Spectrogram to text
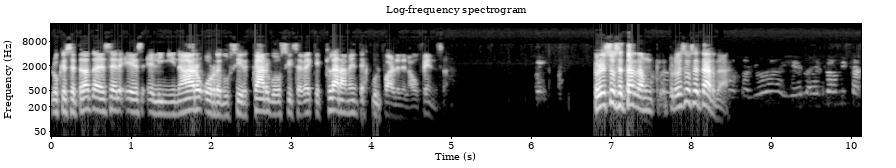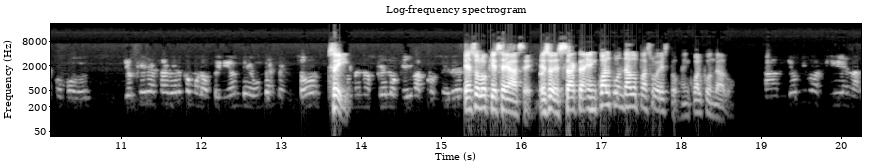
lo que se trata de hacer es eliminar o reducir cargos si se ve que claramente es culpable de la ofensa. Pero eso se tarda, pero eso se tarda. Yo quería saber como la opinión de un defensor, sí. menos qué es lo que iba a proceder. Eso es lo que se hace. Eso es exacto. ¿En cuál condado pasó esto? ¿En cuál condado? Ah, yo vivo aquí en la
